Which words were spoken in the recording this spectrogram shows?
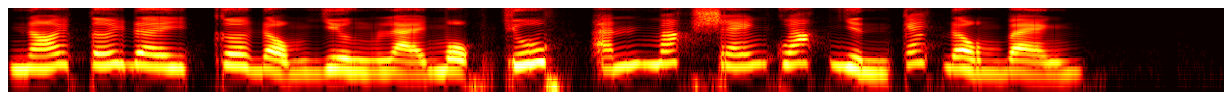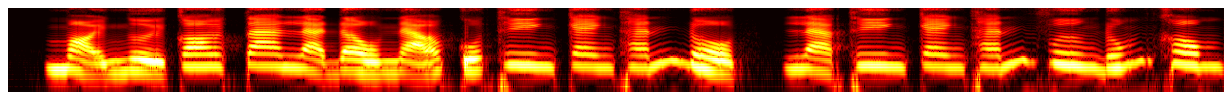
Nói tới đây, cơ động dừng lại một chút, ánh mắt sáng quát nhìn các đồng bạn. Mọi người coi ta là đầu não của thiên can thánh đồ, là thiên can thánh vương đúng không?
